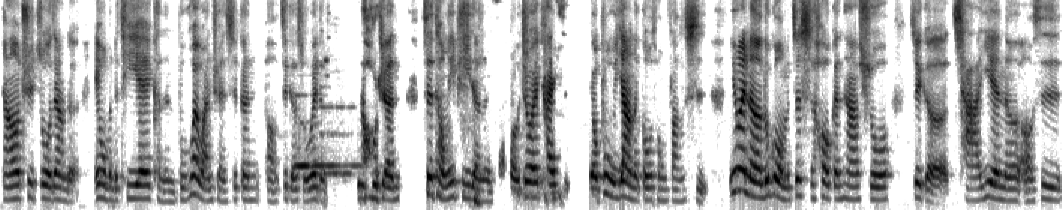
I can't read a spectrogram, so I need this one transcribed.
然后去做这样的，诶，我们的 TA 可能不会完全是跟呃这个所谓的老人是同一批人的时候，就会开始有不一样的沟通方式。因为呢，如果我们这时候跟他说这个茶叶呢，哦是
